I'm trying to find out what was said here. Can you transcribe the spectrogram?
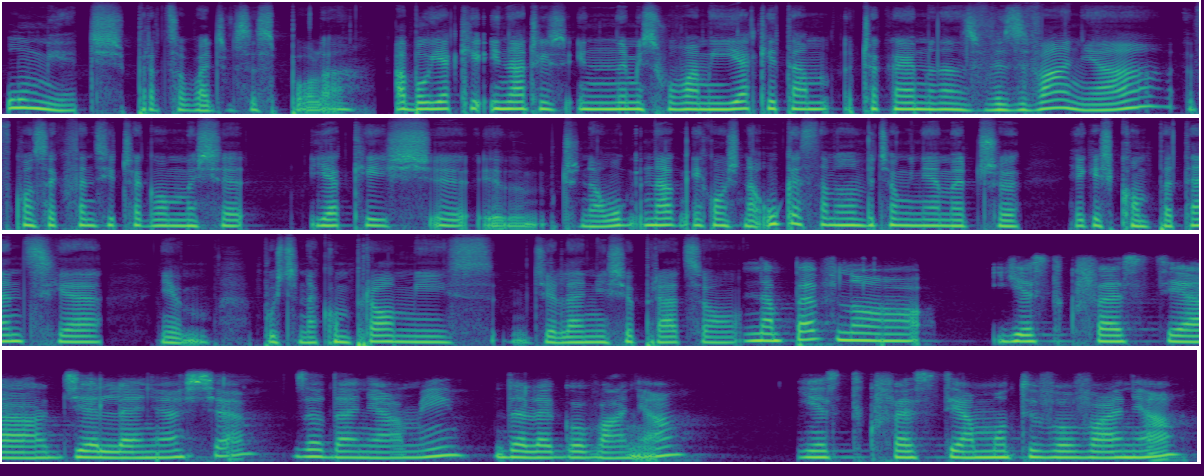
umieć pracować w zespole? Albo jakie, inaczej, innymi słowami, jakie tam czekają na nas wyzwania, w konsekwencji czego my się jakieś, y, y, czy nau, na, jakąś naukę stamtąd wyciągniemy, czy jakieś kompetencje, nie wiem, pójście na kompromis, dzielenie się pracą? Na pewno jest kwestia dzielenia się zadaniami, delegowania. Jest kwestia motywowania,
